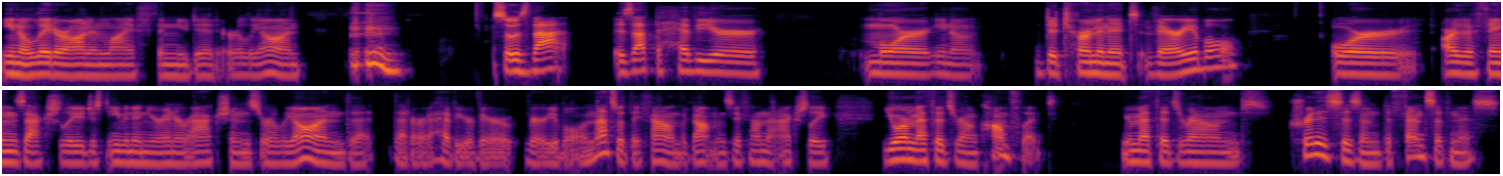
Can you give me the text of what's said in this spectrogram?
you know later on in life than you did early on. So is that is that the heavier more you know determinate variable or are there things actually just even in your interactions early on that that are a heavier var- variable and that's what they found the gottmans they found that actually your methods around conflict your methods around criticism, defensiveness,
